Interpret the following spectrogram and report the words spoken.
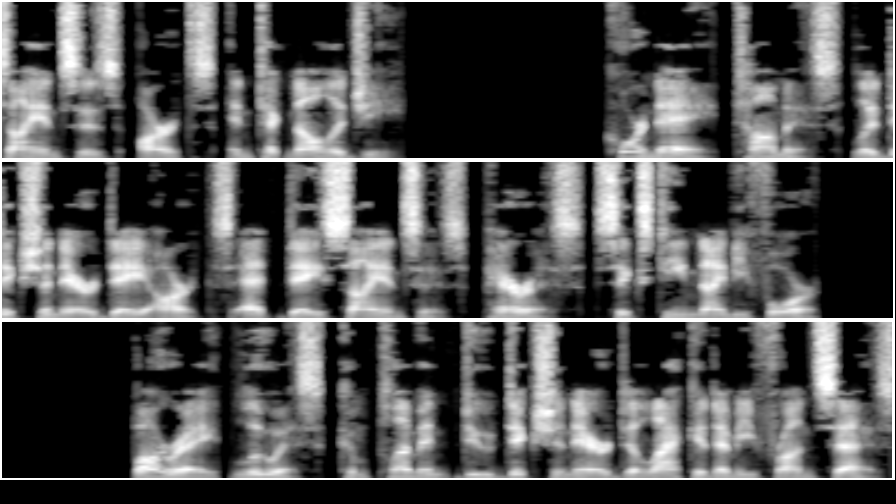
sciences, arts, and technology. Corneille, Thomas, Le Dictionnaire des Arts et des Sciences, Paris, 1694 Barré, Louis, Complément du Dictionnaire de l'Académie française,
